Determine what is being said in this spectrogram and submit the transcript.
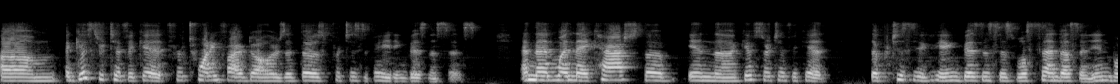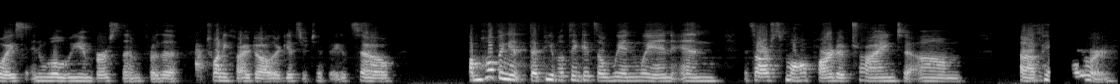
um, a gift certificate for twenty five dollars at those participating businesses. And then when they cash the in the gift certificate, the participating businesses will send us an invoice and we'll reimburse them for the $25 gift certificate. So I'm hoping it, that people think it's a win-win and it's our small part of trying to um, uh, pay forward.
